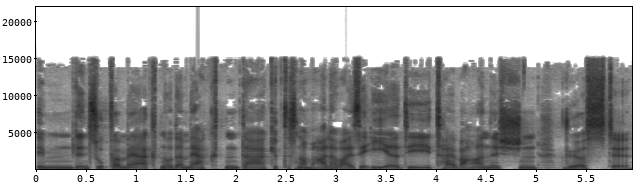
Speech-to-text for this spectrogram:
in den Supermärkten oder Märkten, da gibt es normalerweise eher die taiwanischen Würste.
